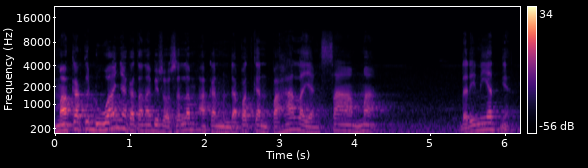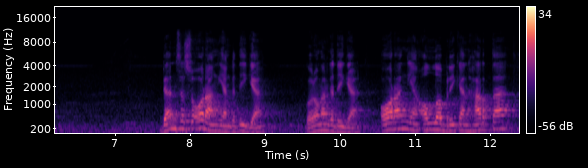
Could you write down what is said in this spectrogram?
maka keduanya kata Nabi SAW akan mendapatkan pahala yang sama dari niatnya. Dan seseorang yang ketiga, golongan ketiga, orang yang Allah berikan harta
